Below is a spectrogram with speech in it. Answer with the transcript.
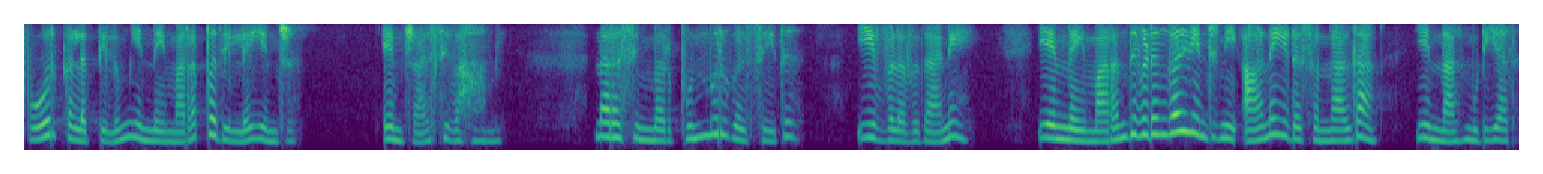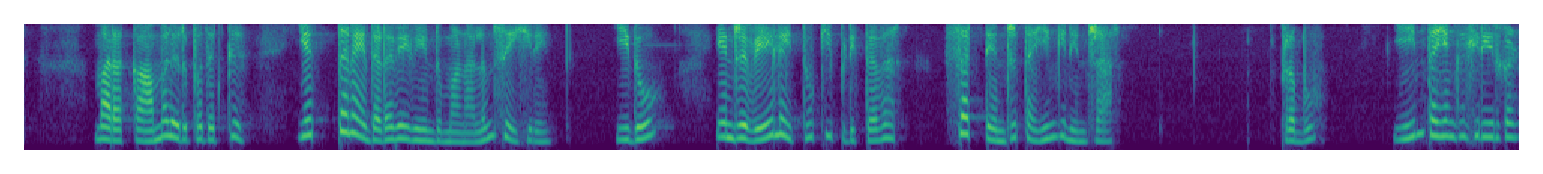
போர்க்களத்திலும் என்னை மறப்பதில்லை என்று என்றாள் சிவகாமி. நரசிம்மர் புன்முறுவல் செய்து இவ்வளவுதானே என்னை மறந்து விடுங்கள் என்று நீ ஆணையிட சொன்னால்தான் என்னால் முடியாது. மறக்காமல் இருப்பதற்கு எத்தனை தடவை வேண்டுமானாலும் செய்கிறேன். இதோ என்று வேலை தூக்கி பிடித்தவர் சட்டென்று தயங்கி நின்றார். பிரபு ஏன் தயங்குகிறீர்கள்?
